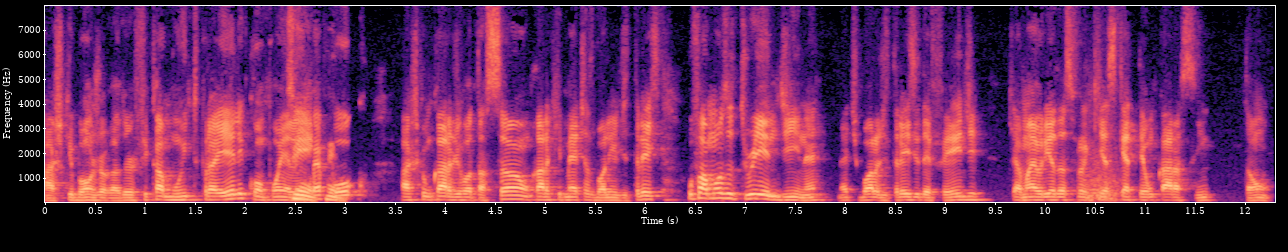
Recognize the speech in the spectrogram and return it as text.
Acho que bom jogador fica muito para ele, compõe elenco é sim. pouco. Acho que um cara de rotação, um cara que mete as bolinhas de três, o famoso 3D, né? Mete bola de três e defende, que a maioria das franquias quer ter um cara assim. Então,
